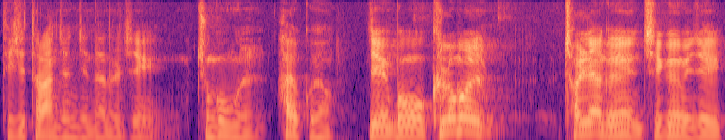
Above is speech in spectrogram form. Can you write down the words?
디지털 안전 진단을 이제 준공을 하였고요. 이제 뭐 글로벌 전략은 지금 이제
